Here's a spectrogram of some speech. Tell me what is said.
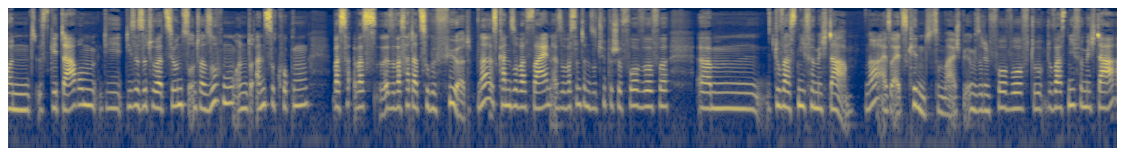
Und es geht darum, die, diese Situation zu untersuchen und anzugucken, was, was, also was hat dazu geführt. Ne? Es kann sowas sein, also was sind denn so typische Vorwürfe? Ähm, du warst nie für mich da. Ne? Also als Kind zum Beispiel, irgendwie so den Vorwurf, du, du warst nie für mich da.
